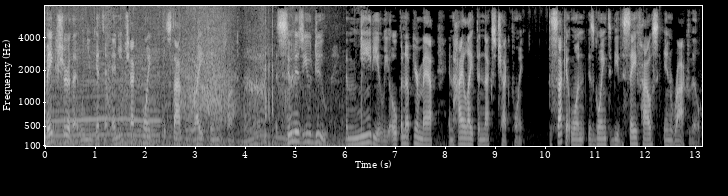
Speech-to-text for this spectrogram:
Make sure that when you get to any checkpoint, stop right in front of it. As soon as you do, immediately open up your map and highlight the next checkpoint. The second one is going to be the safe house in Rockville.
